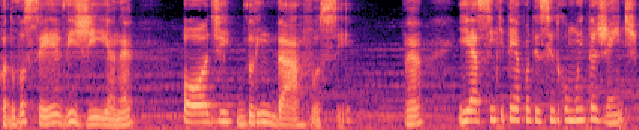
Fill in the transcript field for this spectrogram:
quando você vigia, né? Pode blindar você, né? E é assim que tem acontecido com muita gente.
